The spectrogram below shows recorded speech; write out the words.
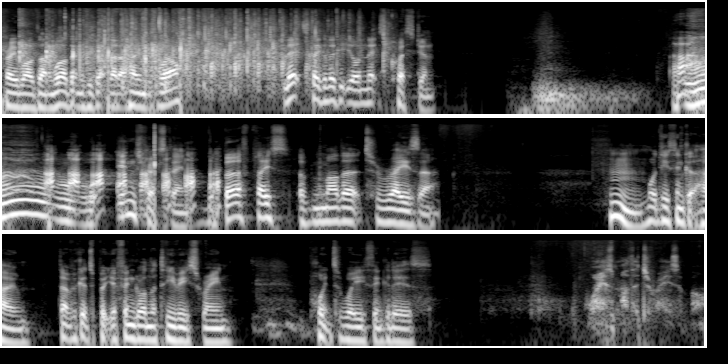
Very well done. Well done if you got that at home as well. Let's take a look at your next question. Ooh, interesting. The birthplace of Mother Teresa. Hmm, what do you think at home? Don't forget to put your finger on the TV screen. Point to where you think it is. Where's Mother Teresa born?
